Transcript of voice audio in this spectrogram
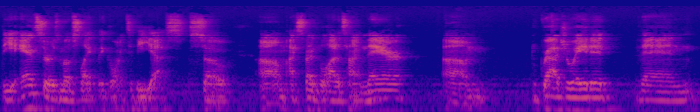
the answer is most likely going to be yes. So um, I spent a lot of time there. Um, graduated, then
